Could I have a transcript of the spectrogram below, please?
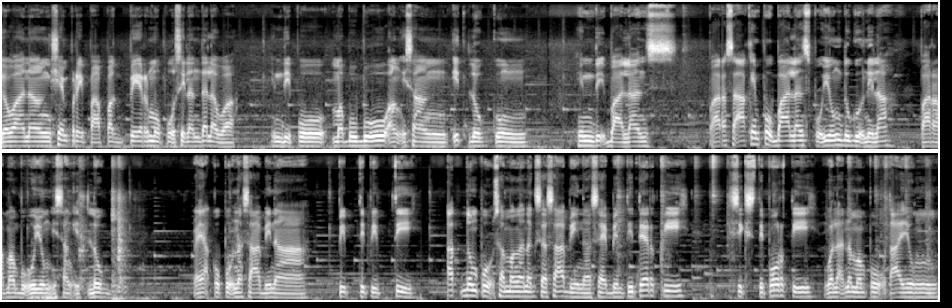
Gawa ng syempre papag-pair mo po silang dalawa, hindi po mabubuo ang isang itlog kung hindi balance. Para sa akin po, balance po yung dugo nila para mabuo yung isang itlog. Kaya ko po nasabi na 50-50. At doon po sa mga nagsasabi na 70-30, 60-40, wala naman po tayong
